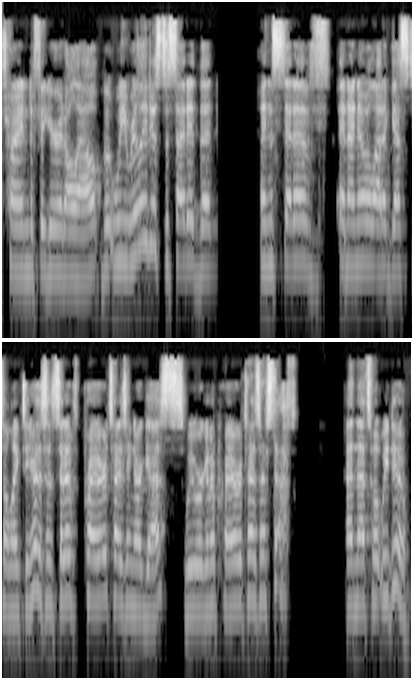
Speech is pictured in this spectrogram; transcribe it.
trying to figure it all out. But we really just decided that instead of, and I know a lot of guests don't like to hear this, instead of prioritizing our guests, we were going to prioritize our staff. And that's what we do.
